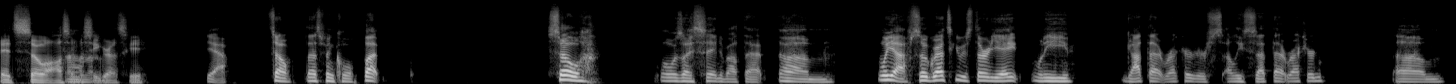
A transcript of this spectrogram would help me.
it's so awesome to see uh, Yeah. So that's been cool. But so what was I saying about that? Um well yeah, so Gretzky was 38 when he got that record or at least set that record. Um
